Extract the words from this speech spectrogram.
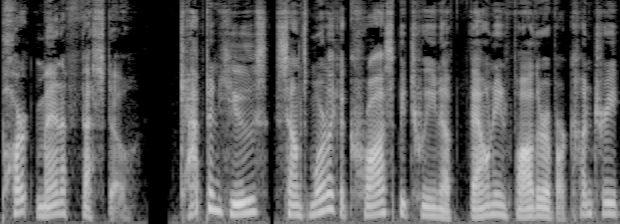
part manifesto. Captain Hughes sounds more like a cross between a founding father of our country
